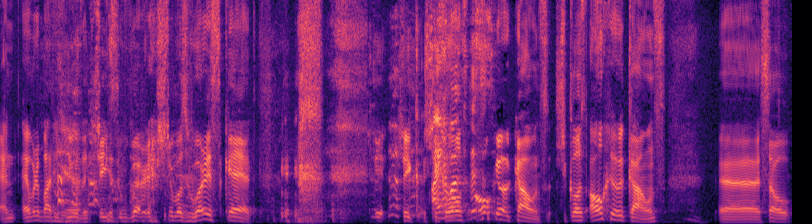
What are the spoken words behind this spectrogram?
And everybody knew that she's very, she was very scared. she she, she closed all her accounts. She closed all her accounts. Uh, so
